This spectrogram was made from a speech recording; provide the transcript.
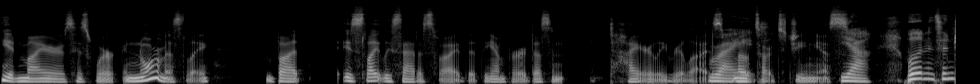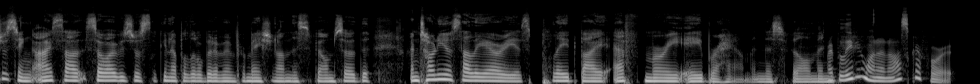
he admires his work enormously, but is slightly satisfied that the emperor doesn't entirely realize Right. Mozart's genius. Yeah. Well, and it's interesting. I saw, so I was just looking up a little bit of information on this film. So the Antonio Salieri is played by F. Murray Abraham in this film. And I believe he won an Oscar for it.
